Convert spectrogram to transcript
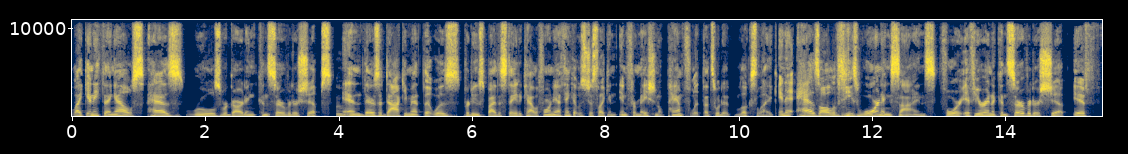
like anything else, has rules regarding conservatorships. Mhm. And there's a document that was produced by the state of California. I think it was just like an informational pamphlet. That's what it looks like. And it has all of these warning signs for if you're in a conservatorship, if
